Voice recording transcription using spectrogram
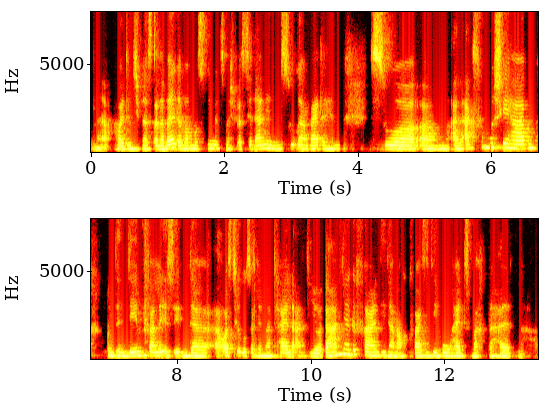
na, heute nicht mehr aus aller Welt, aber Muslime zum Beispiel aus Jordanien den Zugang weiterhin zur ähm, Al-Aqsa-Moschee haben. Und in dem Falle ist eben der Ostjerusalemer Teil an die Jordanier gefallen, die dann auch quasi die Hoheitsmacht behalten haben.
